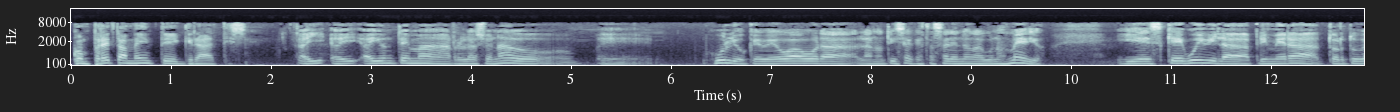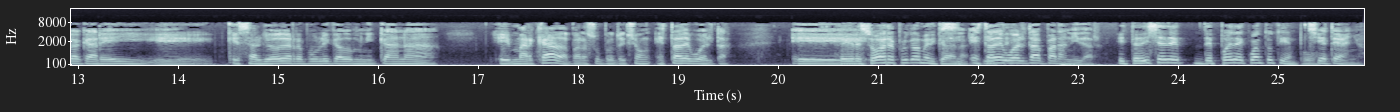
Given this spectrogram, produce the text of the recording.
completamente gratis. Hay, hay, hay un tema relacionado, eh, Julio, que veo ahora la noticia que está saliendo en algunos medios. Y es que Wibi, la primera tortuga carey eh, que salió de República Dominicana eh, marcada para su protección, está de vuelta. Eh, Regresó a República Dominicana. está de vuelta para anidar. ¿Y te dice de, después de cuánto tiempo? Siete años.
